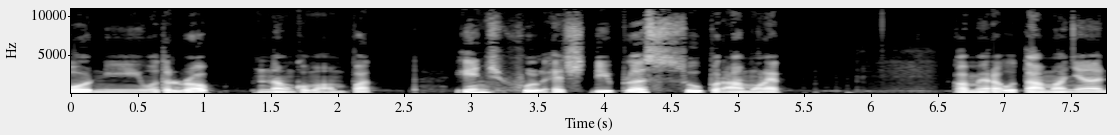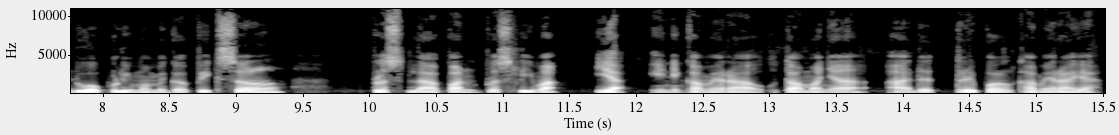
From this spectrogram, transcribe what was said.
Pony Waterdrop 6,4 inch Full HD Plus Super AMOLED. Kamera utamanya 25 megapiksel plus 8 plus 5 ya ini kamera utamanya ada triple kamera ya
